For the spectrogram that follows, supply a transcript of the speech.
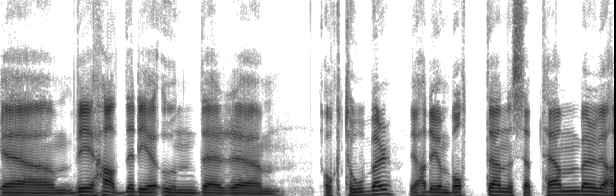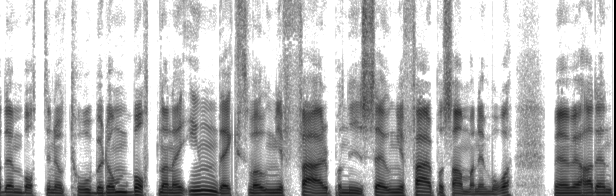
Eh, vi hade det under eh, oktober. Vi hade ju en botten i september, vi hade en botten i oktober. De bottnarna i index var ungefär på Nyse, ungefär på samma nivå. Men vi hade en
